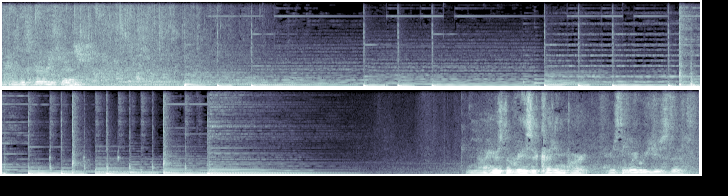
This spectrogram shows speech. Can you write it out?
Because it's very thin. Now here's the razor cutting part. Here's the way we use this.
